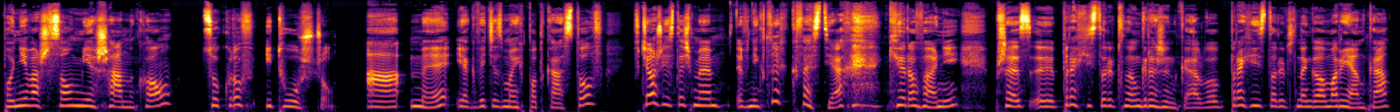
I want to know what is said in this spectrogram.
ponieważ są mieszanką cukrów i tłuszczu. A my, jak wiecie z moich podcastów, wciąż jesteśmy w niektórych kwestiach kierowani przez y, prehistoryczną Grażynkę albo prehistorycznego Marianka.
